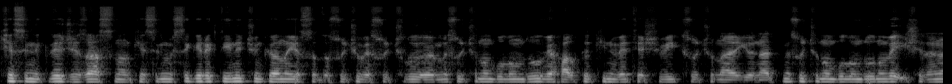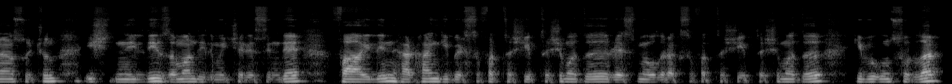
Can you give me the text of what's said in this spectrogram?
kesinlikle cezasının kesilmesi gerektiğini çünkü anayasada suçu ve suçlu övme suçunun bulunduğu ve halkı kin ve teşvik suçuna yöneltme suçunun bulunduğunu ve işlenen suçun işlenildiği zaman dilimi içerisinde failin herhangi bir sıfat taşıyıp taşımadığı, resmi olarak sıfat taşıyıp taşımadığı gibi unsurlar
